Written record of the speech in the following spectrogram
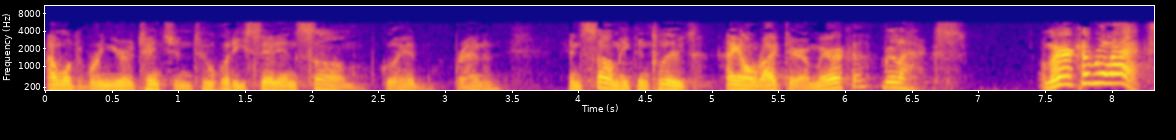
I want to bring your attention to what he said in some. Go ahead, Brandon. In some, he concludes, hang on right there. America, relax. America, relax.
